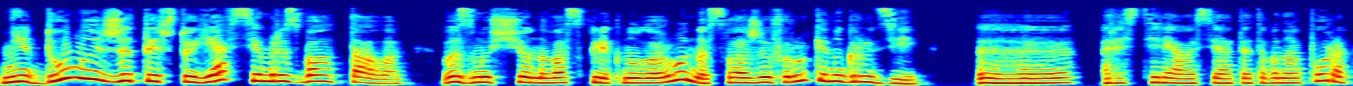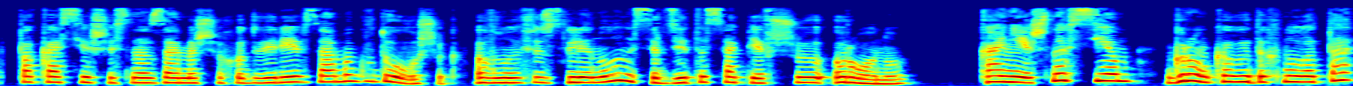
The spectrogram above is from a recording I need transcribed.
Не думаешь же ты, что я всем разболтала? Возмущенно воскликнула Рона, сложив руки на груди. э растерялась я от этого напора, покосившись на замерших у дверей в замок вдовушек, вновь взглянула на сердито сопевшую Рону. «Конечно, всем!» – громко выдохнула та,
